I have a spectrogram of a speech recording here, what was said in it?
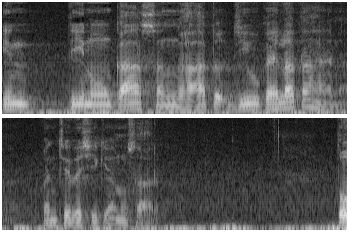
इन तीनों का संघात जीव कहलाता है ना, पंचदशी के अनुसार। तो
